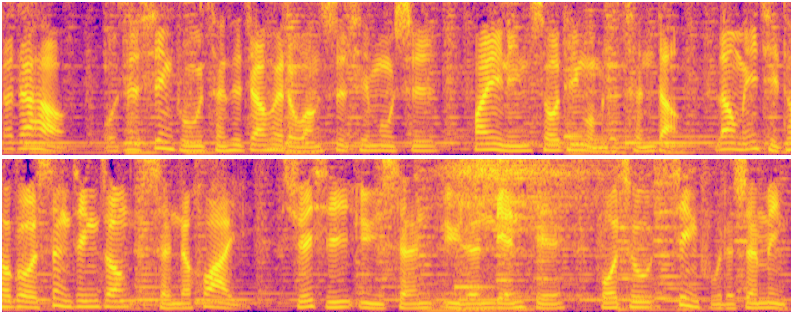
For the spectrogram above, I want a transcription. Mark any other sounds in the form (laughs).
大家好，我是幸福城市教会的王世清牧师，欢迎您收听我们的晨祷。让我们一起透过圣经中神的话语，学习与神与人连结，活出幸福的生命。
